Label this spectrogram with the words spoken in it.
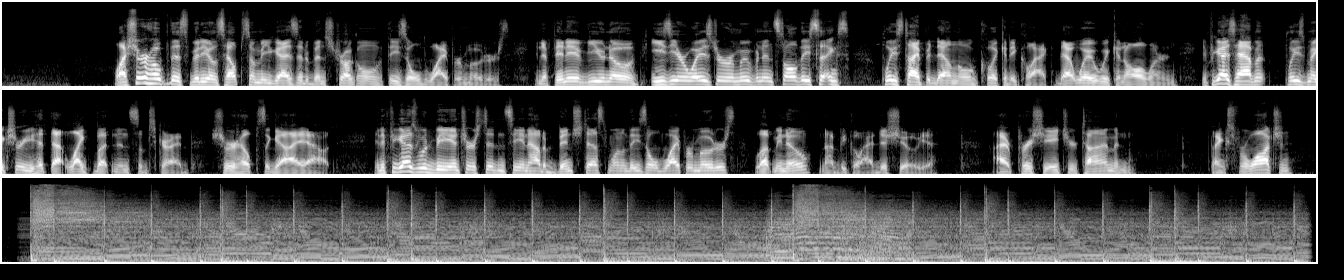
Well, I sure hope this video has helped some of you guys that have been struggling with these old wiper motors. And if any of you know of easier ways to remove and install these things, please type it down the old clickety-clack. That way we can all learn. If you guys haven't, please make sure you hit that like button and subscribe. Sure helps a guy out. And if you guys would be interested in seeing how to bench test one of these old wiper motors, let me know and I'd be glad to show you. I appreciate your time and thanks for watching.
